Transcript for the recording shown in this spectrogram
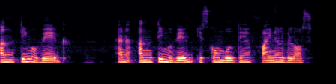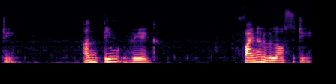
अंतिम वेग, है ना? अंतिम वेग, इसको हम बोलते हैं फाइनल वेलोसिटी अंतिम वेग फाइनल वेलोसिटी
